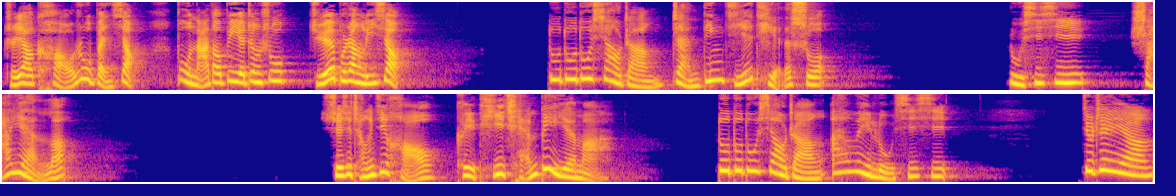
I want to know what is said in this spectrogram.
只要考入本校，不拿到毕业证书，绝不让离校。”嘟嘟嘟校长斩钉截铁的说。鲁西西傻眼了。学习成绩好可以提前毕业嘛？嘟嘟嘟校长安慰鲁西西。就这样，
